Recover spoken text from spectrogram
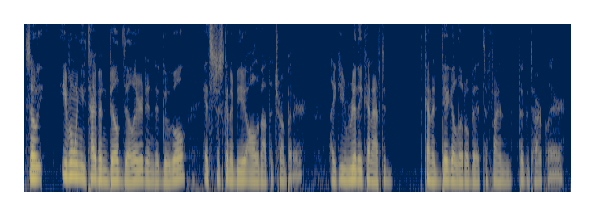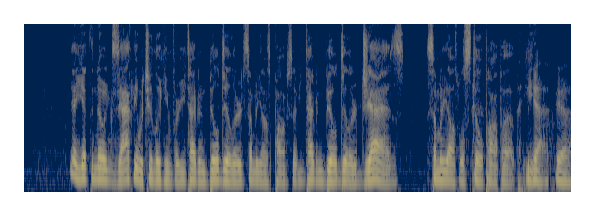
so even when you type in Bill Dillard into Google, it's just gonna be all about the trumpeter. Like you really kind of have to kind of dig a little bit to find the guitar player. Yeah, you have to know exactly what you're looking for. You type in Bill Dillard, somebody else pops up. You type in Bill Dillard jazz, somebody else will still pop up. Yeah, yeah.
